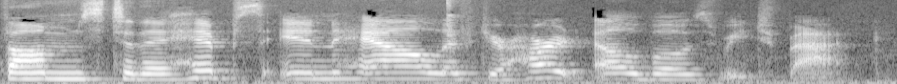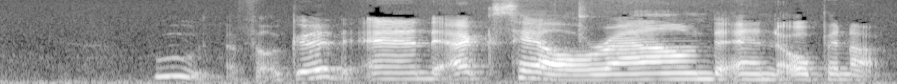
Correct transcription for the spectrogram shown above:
Thumbs to the hips. Inhale, lift your heart, elbows reach back. Ooh, that felt good. And exhale, round and open up.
